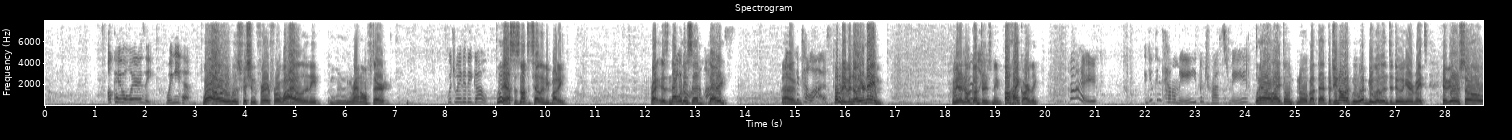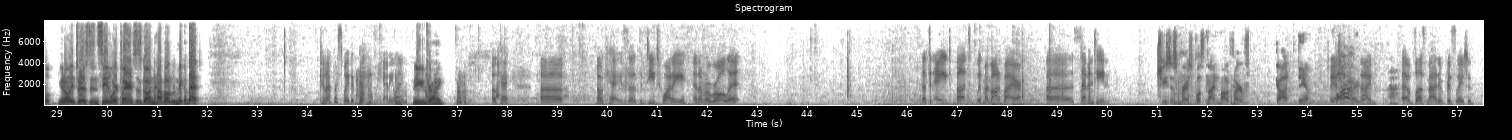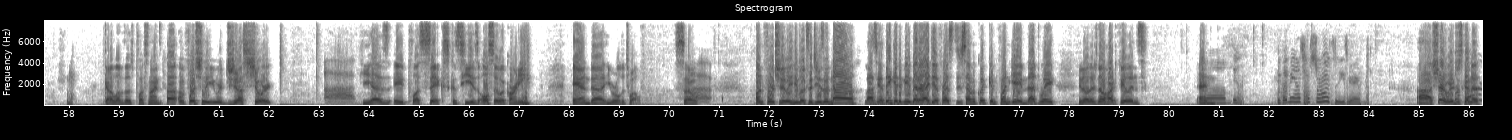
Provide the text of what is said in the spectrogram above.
Okay, well, where is he? We need him. Well, he was fishing for for a while, and he ran off there. Which way did he go? Well, he asked us not to tell anybody. Right? Isn't that You what he said, Larry? you Um, can tell us. I don't even know your name. I mean, I know Carly. Gunter's name. Oh, hi, Carly. Hi. You can tell me. You can trust me. Well, I don't know about that, but you know what we would be willing to do here, mates? If you're so, you know, interested in seeing where Clarence has gone, how about we make a bet? Can I persuade him to tell me anyway? You can try. Okay. Uh. Okay, so it's a D20, and I'm gonna roll it. That's an 8, but with my modifier, uh, 17. Jesus Christ, plus nine modifier. God damn. Yeah, Bard! 9. I have plus 9 in persuasion. Gotta love those plus plus nines. Uh, unfortunately, you were just short. He has a plus six because he is also a carny, and uh, he rolled a twelve. So, ah. unfortunately, he looks at you and says, "No, Lassie, I think it'd be a better idea for us to just have a quick and fun game. That way, you know, there's no hard feelings." And um, if if I may ask, what's the rules of these games? ah, sure, we're just gonna.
